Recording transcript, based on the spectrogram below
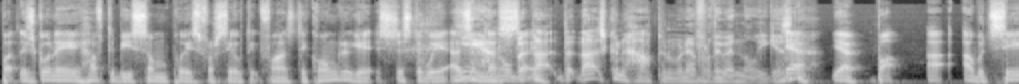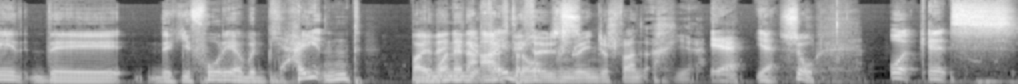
But there's going to have to be some place for Celtic fans to congregate. It's just the way it is yeah, in this city. but that but that's going to happen whenever they win the league, isn't yeah, it? yeah. But I, I would say the the euphoria would be heightened by And winning at Ibrox. Rangers fans. Yeah. Yeah, yeah. So look, it's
